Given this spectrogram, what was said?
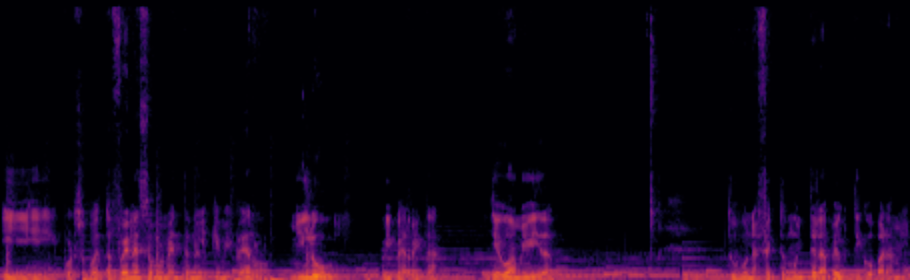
Y por supuesto fue en ese momento en el que mi perro, mi Lu, mi perrita, llegó a mi vida. Tuvo un efecto muy terapéutico para mí.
